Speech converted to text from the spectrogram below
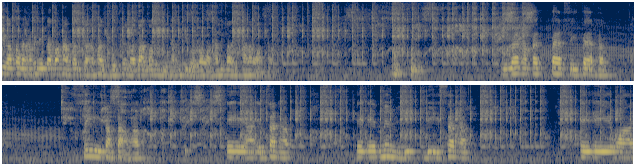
ที่รับต่อไปนะครับเป็นเล็กดราก้อนนะครับก็มีการผ่านทุกเครื่องร้อยบาทต้นดีครับที่ที่โดนรางวัลห้าสิบบาทสิบห้ารางวัลครับดูแรกครับแปดแปดสี่แปดครับสี่สามสามครับ A A R M Z ครับ A A หนึ่ง D D Z ครับ A A Y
